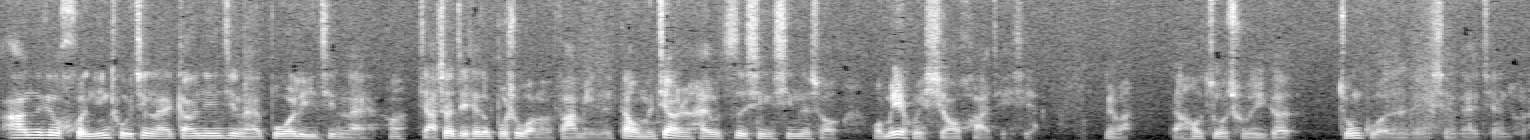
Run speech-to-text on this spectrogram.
啊，那个混凝土进来，钢筋进来，玻璃进来啊，假设这些都不是我们发明的，但我们匠人还有自信心的时候，我们也会消化这些，对吧？然后做出一个中国的这个现代建筑来。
